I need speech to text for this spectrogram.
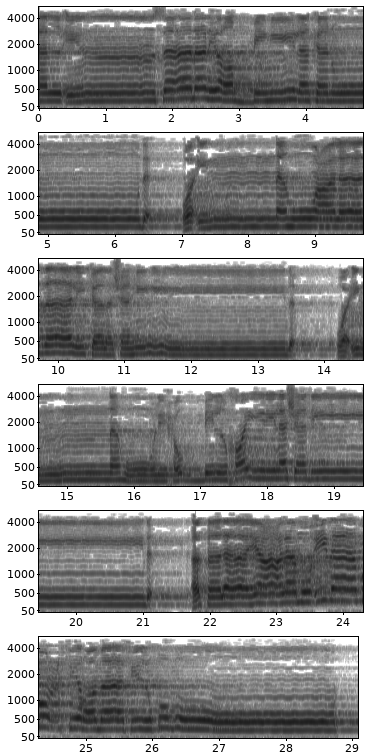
الإنسان لربه لكنود وإنه على ذلك لشهيد وإنه لحب الخير لشديد أفلا يعلم إذا بعثر ما في القبور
